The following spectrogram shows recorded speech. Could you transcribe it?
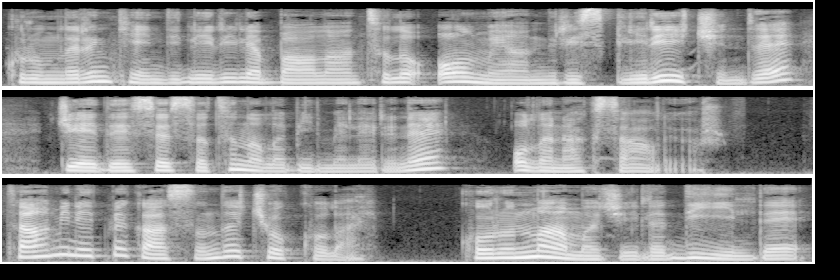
kurumların kendileriyle bağlantılı olmayan riskleri için de CDS satın alabilmelerine olanak sağlıyor. Tahmin etmek aslında çok kolay. Korunma amacıyla değil de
